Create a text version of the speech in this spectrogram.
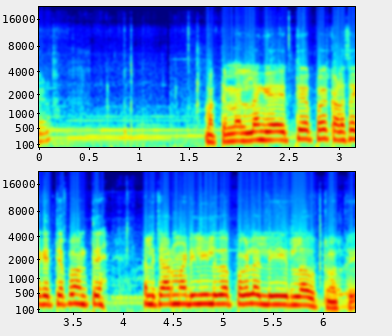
ಹೇಳು ಮತ್ತೆ ಮೆಲ್ಲಂಗೆ ಎತ್ತಪ್ಪ ಕಳಸಕ್ಕೆ ಎತ್ತಪ್ಪ ಮತ್ತೆ ಅಲ್ಲಿ ಚಾರ್ ಮಾಡಿ ಇಲ್ಲಿ ಇಳಿದಪ್ಪಗಳು ಅಲ್ಲಿ ಇರ್ಲಾಗುತ್ತೆ ಮತ್ತೆ.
